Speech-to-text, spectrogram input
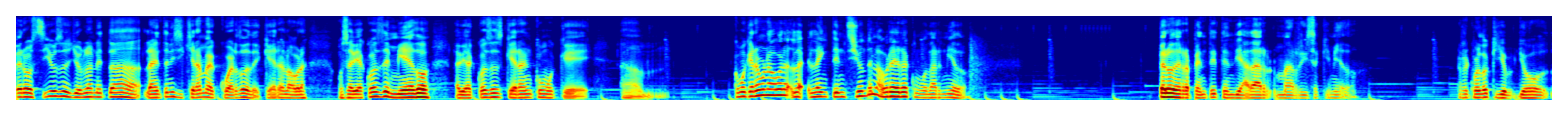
Pero sí, o sea, yo la neta, la neta ni siquiera me acuerdo de qué era la obra. O sea, había cosas de miedo, había cosas que eran como que... am, como que era una obra... La, la intención de la obra era como dar miedo. Pero de repente tendía a dar más risa que miedo. Recuerdo que yo, yo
